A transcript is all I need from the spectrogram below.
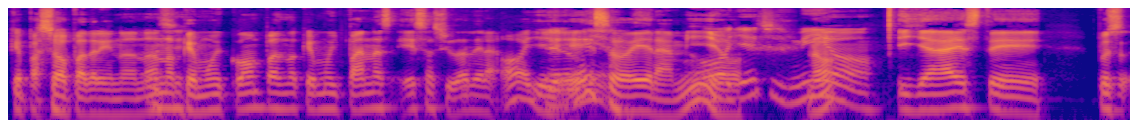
¿qué pasó, padrino? No, no, que muy compas, no, que muy panas. Esa ciudad era, oye, mía. eso era mío. Oye, eso es mío. Y ya este, pues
